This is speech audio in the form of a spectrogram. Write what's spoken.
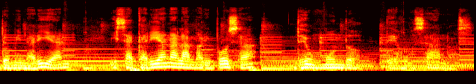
dominarían y sacarían a la mariposa de un mundo de gusanos.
